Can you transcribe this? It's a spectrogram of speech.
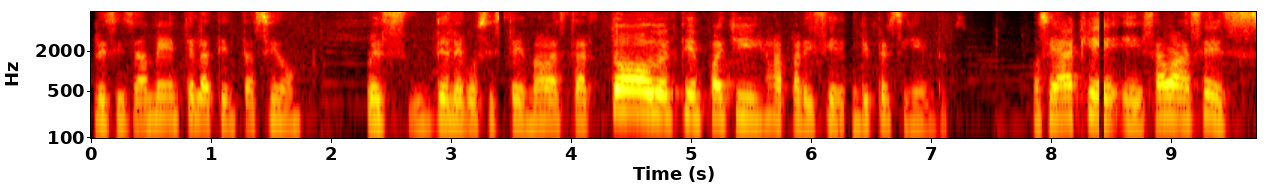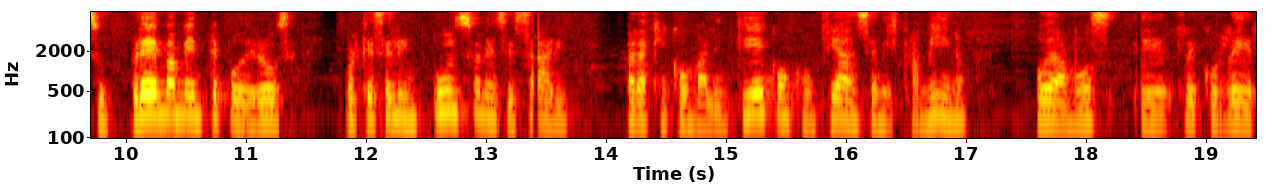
precisamente la tentación pues del ecosistema va a estar todo el tiempo allí apareciendo y persiguiéndonos. O sea que esa base es supremamente poderosa porque es el impulso necesario para que con valentía y con confianza en el camino podamos eh, recorrer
